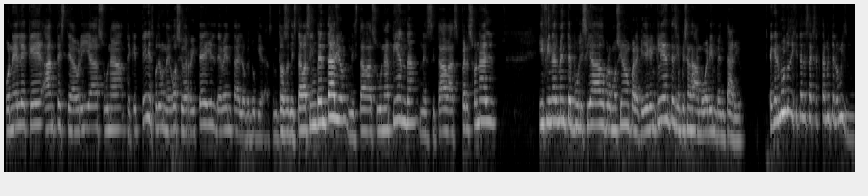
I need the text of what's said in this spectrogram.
Ponele que antes te abrías una, te, tienes poner un negocio de retail, de venta, de lo que tú quieras. Entonces necesitabas inventario, necesitabas una tienda, necesitabas personal y finalmente publicidad o promoción para que lleguen clientes y empiezan a mover inventario. En el mundo digital es exactamente lo mismo,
